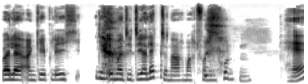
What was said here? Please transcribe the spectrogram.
weil er angeblich Ja. immer die Dialekte nachmacht von den Kunden. Hä?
